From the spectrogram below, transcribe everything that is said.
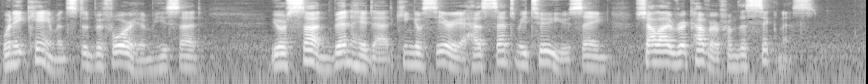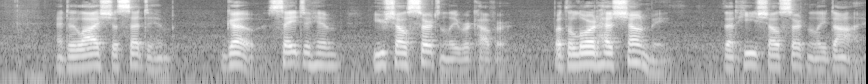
When he came and stood before him, he said, Your son Benhadad, king of Syria, has sent me to you, saying, Shall I recover from this sickness? And Elisha said to him, Go, say to him, You shall certainly recover. But the Lord has shown me that he shall certainly die.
